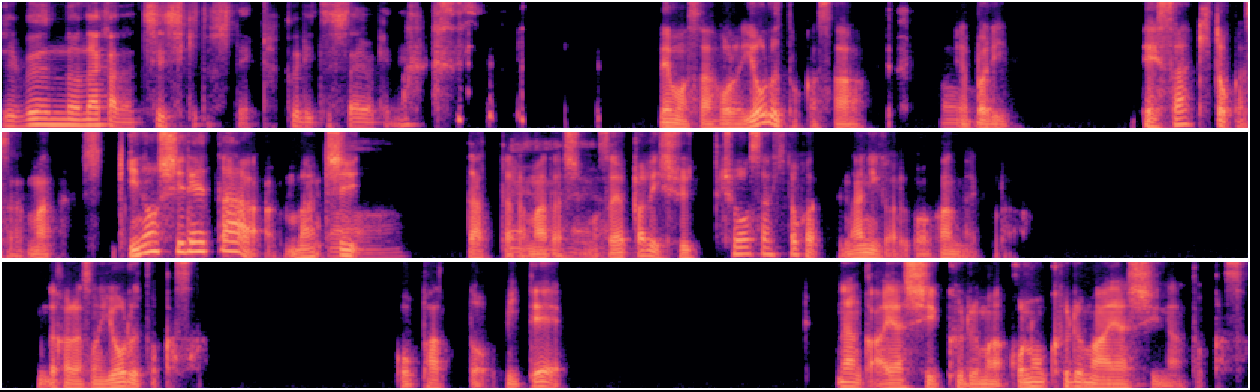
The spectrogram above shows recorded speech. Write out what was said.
自分の中の知識として確立したいわけね。でもさ、ほら、夜とかさ、やっぱり、り、出先とかさ、まあ、気の知れた街あだったらまだしもさ、やっぱり出張先とかって何があるかわかんないから。だからその夜とかさ、こうパッと見て、なんか怪しい車、この車怪しいなとかさ。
